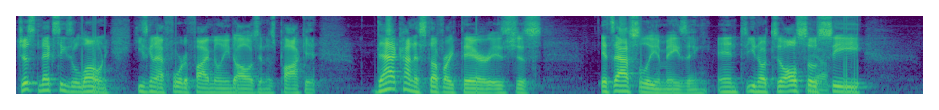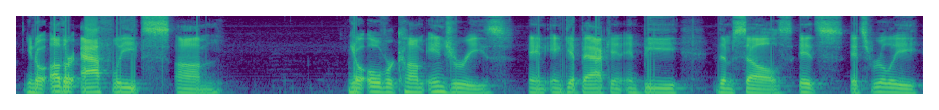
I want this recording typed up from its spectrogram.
just next season alone. He's going to have four to five million dollars in his pocket. That kind of stuff right there is just it's absolutely amazing. And you know to also yeah. see you know other athletes um, you know overcome injuries and, and get back and, and be themselves. It's it's really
